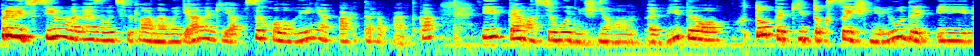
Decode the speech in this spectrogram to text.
Привіт всім! Мене звуть Світлана Медяник, я психологиня, арт-терапевтка. І тема сьогоднішнього відео хто такі токсичні люди і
